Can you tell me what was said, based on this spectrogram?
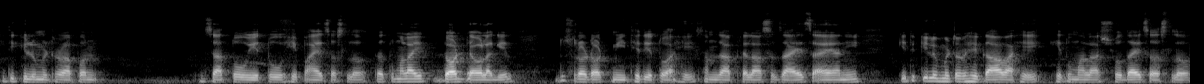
किती किलोमीटर आपण जातो येतो हे पाहायचं असलं तर तुम्हाला एक डॉट द्यावं लागेल. दुसरा डॉट मी इथे देतो आहे. समजा आपल्याला असं जायचं आहे आणि किती किलोमीटर हे गाव आहे हे तुम्हाला शोधायचं असलं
